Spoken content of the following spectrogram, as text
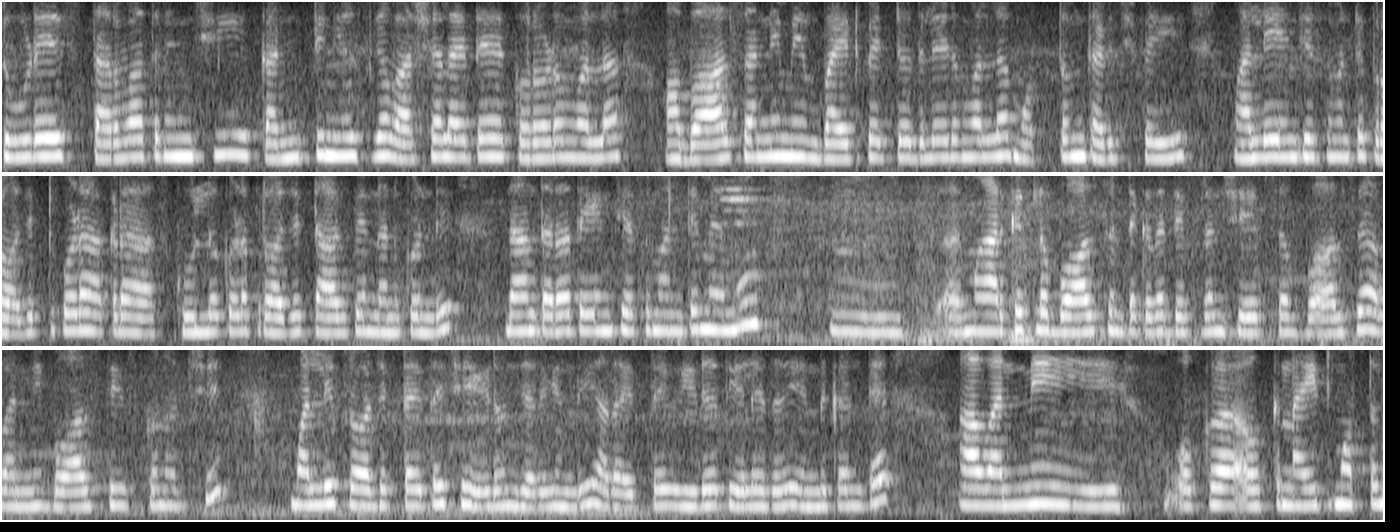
టూ డేస్ తర్వాత నుంచి కంటిన్యూస్గా వర్షాలు అయితే కురవడం వల్ల ఆ బాల్స్ అన్నీ మేము బయట పెట్టి వదిలేయడం వల్ల మొత్తం తడిచిపోయి మళ్ళీ ఏం చేసామంటే ప్రాజెక్ట్ కూడా అక్కడ స్కూల్లో కూడా ప్రాజెక్ట్ ఆగిపోయింది అనుకోండి. దాని తర్వాత ఏం చేసామంటే మేము మార్కెట్లో బాల్స్ ఉంటాయి కదా డిఫరెంట్ షేప్స్ ఆఫ్ బాల్స్ అవన్నీ బాల్స్ తీసుకొని వచ్చి మళ్ళీ ప్రాజెక్ట్ అయితే చేయడం జరిగింది. అదైతే వీడియో తీయలేదు. ఎందుకంటే అవన్నీ ఒక ఒక నైట్ మొత్తం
